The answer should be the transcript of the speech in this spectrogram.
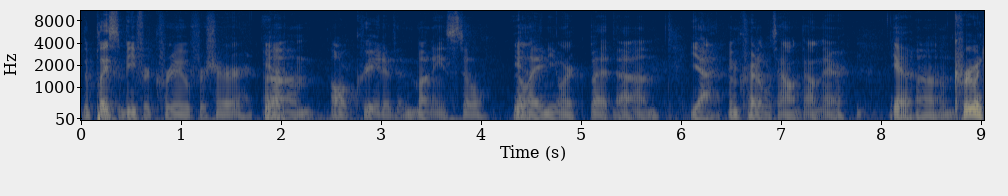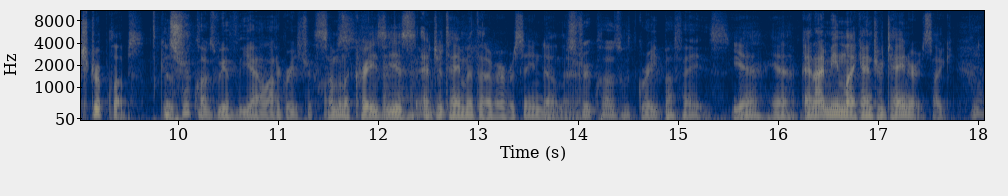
the place to be for crew for sure. Yeah. Um, all creative and money still. Yeah. L.A., New York, but um, yeah, incredible talent down there. Yeah, Um, crew and strip clubs. And strip clubs, we have yeah a lot of great strip clubs. Some of the craziest entertainment that I've ever seen down there. strip clubs with great buffets. Yeah, yeah, and I mean like entertainers. Like, Yeah.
